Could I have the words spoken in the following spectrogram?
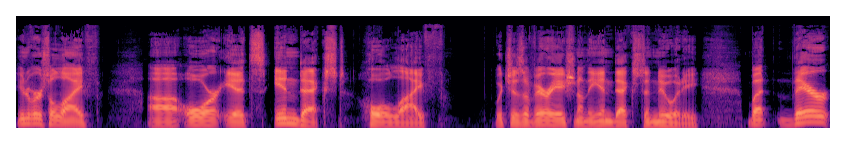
universal life, uh, or it's indexed whole life which is a variation on the indexed annuity. But they're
